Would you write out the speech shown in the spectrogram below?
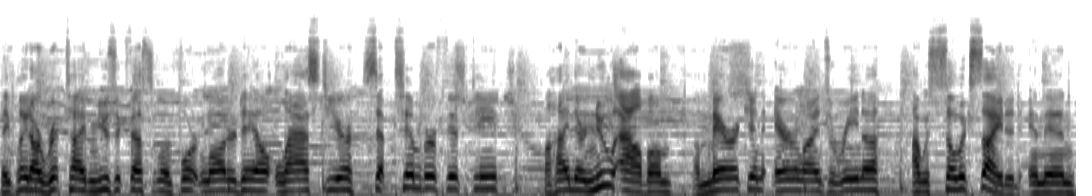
They played our Riptide Music Festival in Fort Lauderdale last year, September 15th, behind their new album, American Airlines Arena. I was so excited, and then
